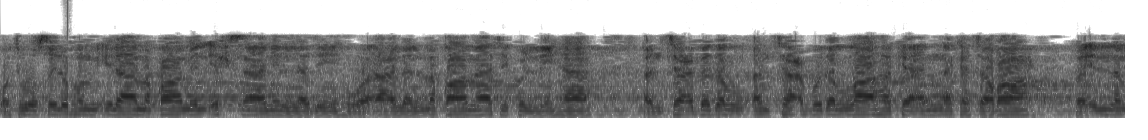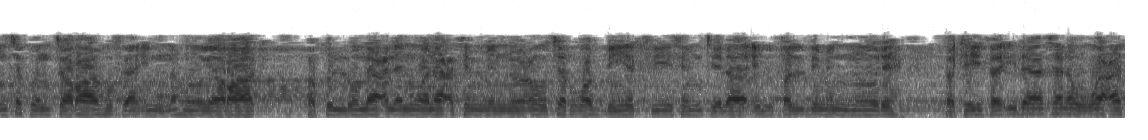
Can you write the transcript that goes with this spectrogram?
وتوصلهم إلى مقام الإحسان الذي هو أعلى المقامات كلها. أن تعبد, أن تعبد الله كأنك تراه فإن لم تكن تراه فإنه يراك. فكل معنى ونعت من نعوت الرب يكفي في امتلاء القلب من نوره. فكيف إذا تنوعت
